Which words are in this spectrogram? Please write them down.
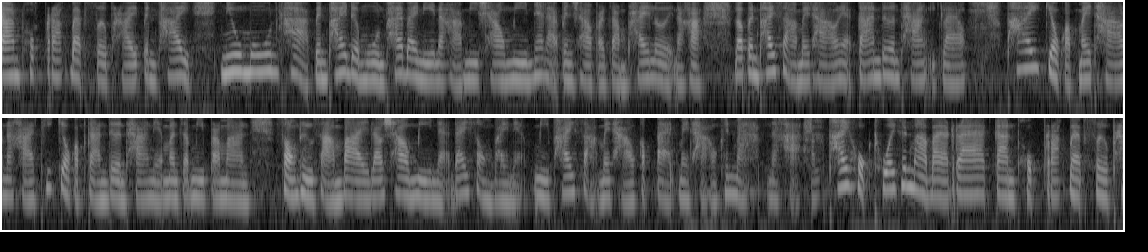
การพบรักแบบเซอร์ไพรส์เป็นไพ่นิวมูนค่ะ เป็นไพ่เดอะมูนไพ่ใบนี้นะคะ มีชาวมีนเนี่ยแหละเป็นชาวประจำไพ่เลยนะคะแล้วเป็นไพ่สามไม้เท้าเนี่ยการเดินทางอีกแล้วไพ่เกี่ยวกับไม้เท้านะคะ ที่เกี่ยวกับการเดินทางเนี่ยมันจะมีประมาณ 2-3 ใบ แล้วชาวมีนเนี่ยได้ 2 ใบเนี่ยมีไพ่สามไม้เท้ากับ8ไม้เท้าขึ้นมานะคะไพ่6ถ้วยขึ้นมาใบแรกการพบรักแบบเซอร์ไพร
